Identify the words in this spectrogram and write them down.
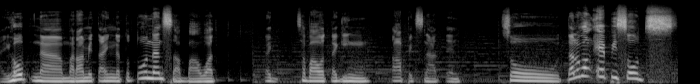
I hope na marami tayong natutunan sa bawat sa bawat naging topics natin. So, dalawang episodes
